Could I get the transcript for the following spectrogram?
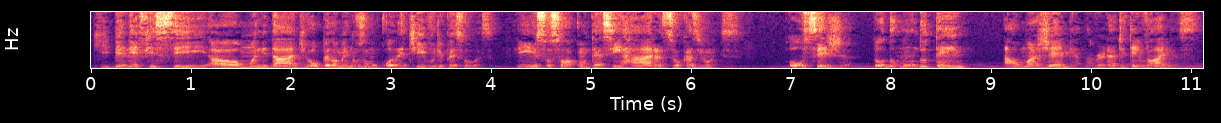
que beneficie a humanidade, ou pelo menos um coletivo de pessoas. E isso só acontece em raras ocasiões. Ou seja, todo mundo tem alma gêmea, na verdade tem várias.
